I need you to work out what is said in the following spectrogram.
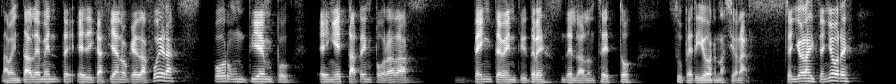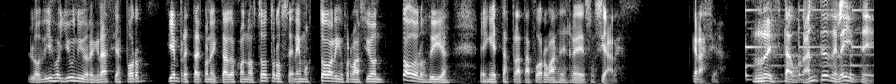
Lamentablemente, Eddie Casiano queda fuera por un tiempo en esta temporada 2023 del baloncesto superior nacional. Señoras y señores, lo dijo Junior, gracias por siempre estar conectados con nosotros. Tenemos toda la información todos los días en estas plataformas de redes sociales. Gracias. Restaurante Deleite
